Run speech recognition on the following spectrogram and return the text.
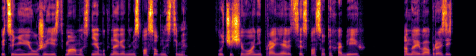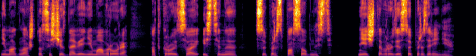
ведь у нее уже есть мама с необыкновенными способностями, в случае чего они проявятся и спасут их обеих. Она и вообразить не могла, что с исчезновением Авроры откроет свою истинную суперспособность, нечто вроде суперзрения.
